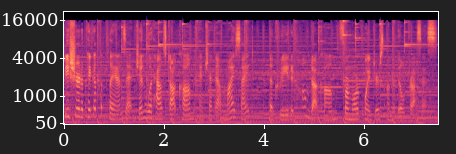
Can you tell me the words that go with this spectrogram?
Be sure to pick up the plans at jenwoodhouse.com and check out my site, thecreatedhome.com, for more pointers on the build process.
